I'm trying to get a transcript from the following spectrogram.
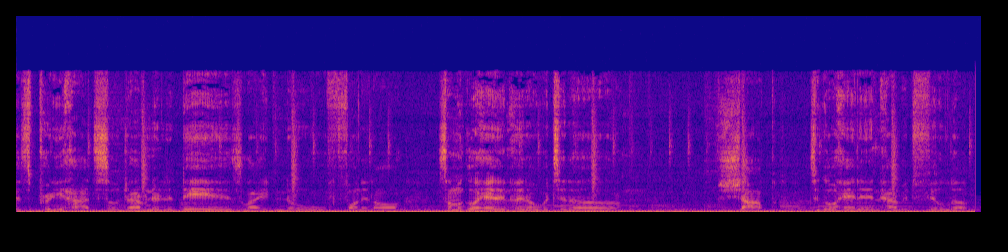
it's pretty hot, so driving there today is like no fun at all. So I'm gonna go ahead and head over to the shop to go ahead and have it filled up.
